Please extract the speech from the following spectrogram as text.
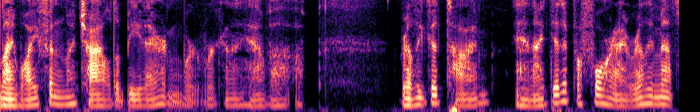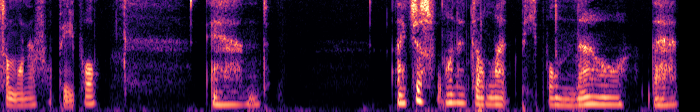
my wife and my child will be there, and we're we're to have a, a really good time. And I did it before, and I really met some wonderful people. And I just wanted to let people know that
